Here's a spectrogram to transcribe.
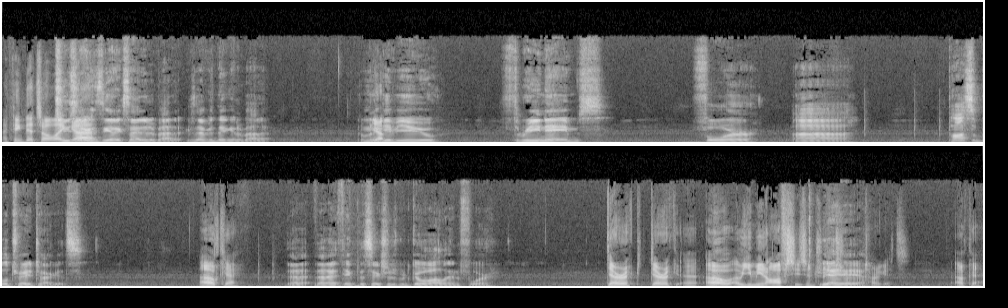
I think that's all I Two got. seconds to get excited about it because I've been thinking about it. I'm going to Yep. give you three names for uh, possible trade targets Okay, that that I think the Sixers would go all in for. Derek. Derek. Uh, oh, oh, you mean off-season trade Yeah, yeah, yeah. targets? Okay.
